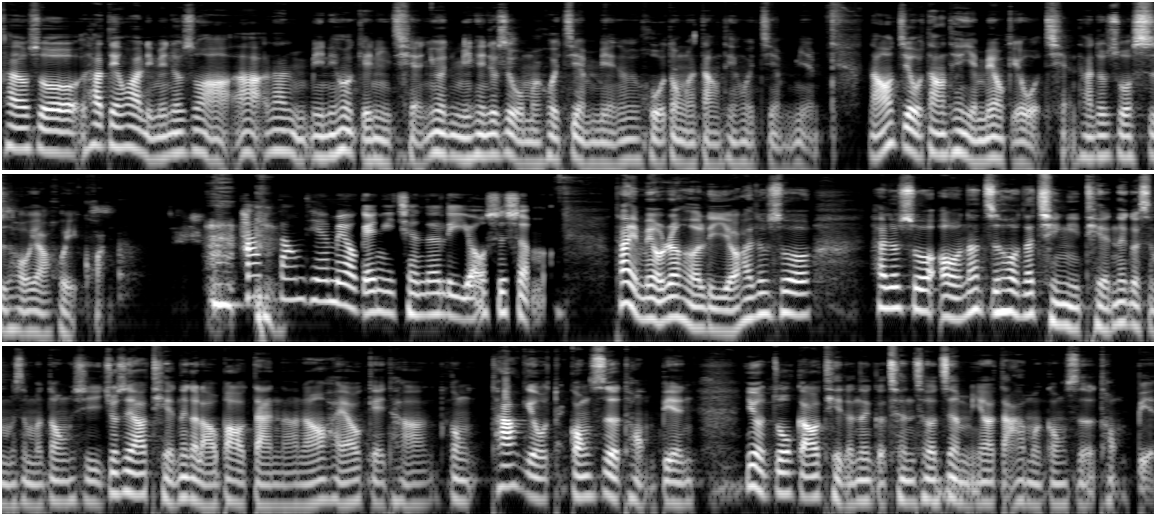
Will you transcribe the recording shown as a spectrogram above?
他就说，他电话里面就说啊啊，那明天会给你钱，因为明天就是我们会见面，就是活动的当天会见面。然后结果当天也没有给我钱，他就说事后要汇款。他当天没有给你钱的理由是什么？他也没有任何理由，他就说。他就说：“哦，那之后再请你填那个什么什么东西，就是要填那个劳保单啊，然后还要给他公，他给我公司的统编，因为有坐高铁的那个乘车证明要打他们公司的统编。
